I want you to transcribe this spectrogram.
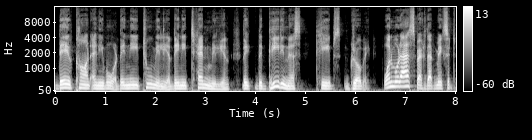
they can't anymore. They need 2 million, they need 10 million. The, the greediness keeps growing. One more aspect that makes it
